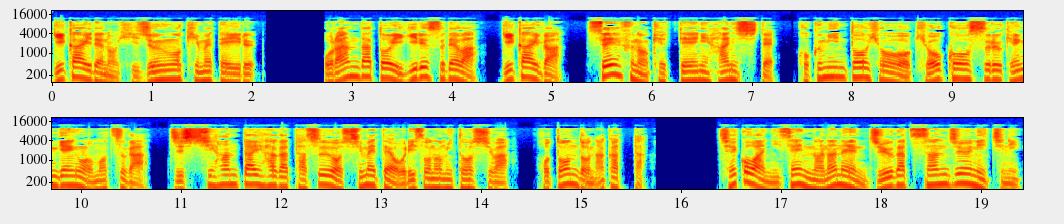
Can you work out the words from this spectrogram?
議会での批准を決めている。オランダとイギリスでは、議会が政府の決定に反して国民投票を強行する権限を持つが、実施反対派が多数を占めておりその見通しはほとんどなかった。チェコは2007年10月30日に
